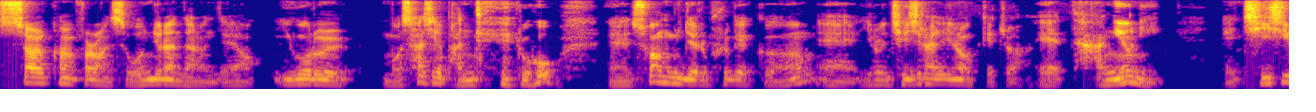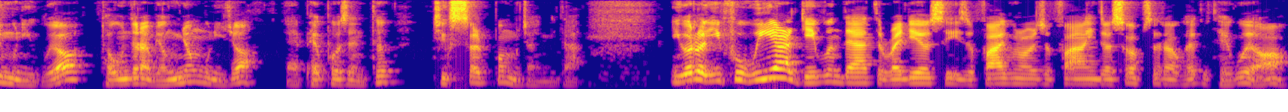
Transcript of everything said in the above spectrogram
Circumference 원주란다는데요. 이거를 뭐 사실 반대로 예, 수학 문제를 풀게끔 예, 이런 제시를 할 일은 없겠죠. 예, 당연히 예, 지시문이고요. 더군다나 명령문이죠. 예, 100% 직설법 문장입니다. 이거를 if we are given that the radius is 5 in order to find the subset라고 해도 되고요.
